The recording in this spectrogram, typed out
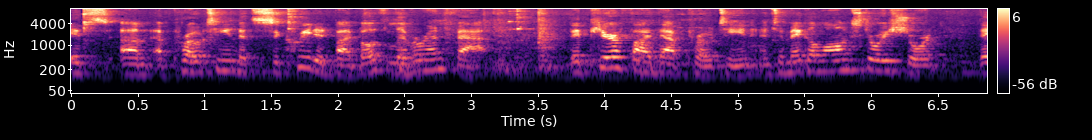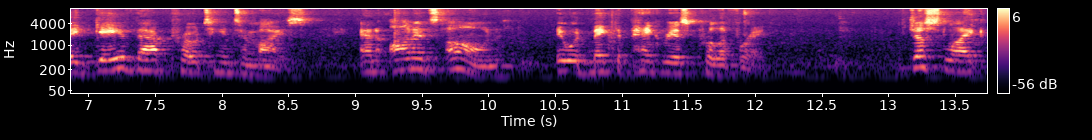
It's um, a protein that's secreted by both liver and fat. They purified that protein, and to make a long story short, they gave that protein to mice. And on its own, it would make the pancreas proliferate. Just like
